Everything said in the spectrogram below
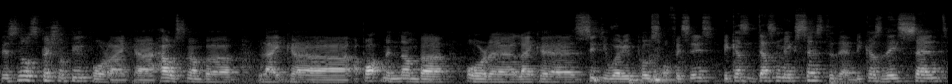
There's no special field for like a house number, like a apartment number, or uh, like a city where your post office is, because it doesn't make sense to them, because they send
